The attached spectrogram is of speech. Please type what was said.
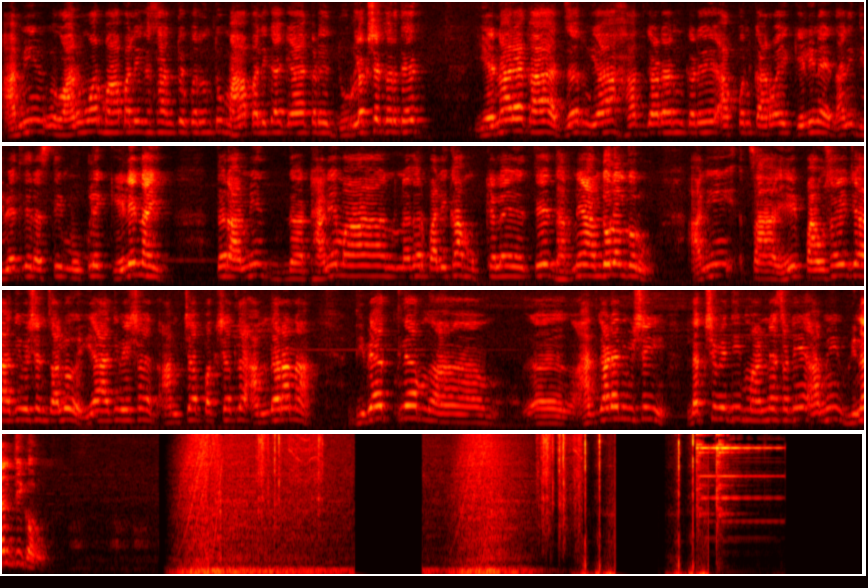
आम्ही वारंवार महापालिका सांगतोय परंतु महापालिका याकडे दुर्लक्ष करत आहेत. येणाऱ्या काळात जर या हातगाड्यांकडे आपण कारवाई केली नाहीत आणि दिव्यातले रस्ते मोकळे केले नाहीत तर आम्ही द- ठाणे महानगरपालिका मुख्यालय येथे धरणे आंदोलन करू. आणि चा हे पावसाळी जे अधिवेशन चालू आहे या अधिवेशनात आमच्या पक्षातल्या आमदारांना दिव्यातल्या हातगाड्यांविषयी लक्षवेधी मांडण्यासाठी आम्ही विनंती करू.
